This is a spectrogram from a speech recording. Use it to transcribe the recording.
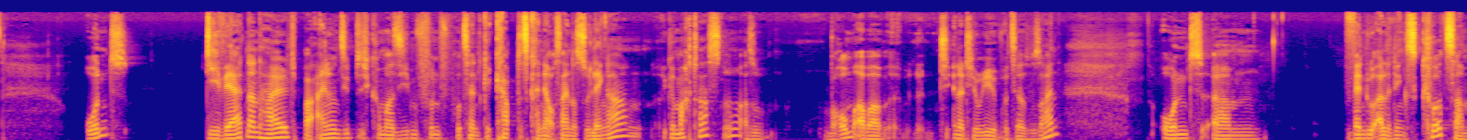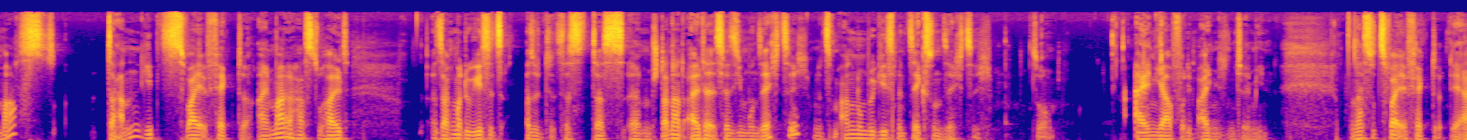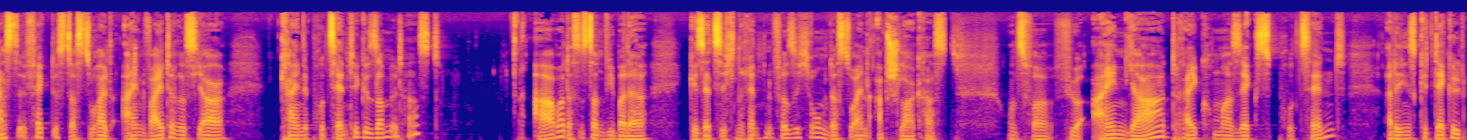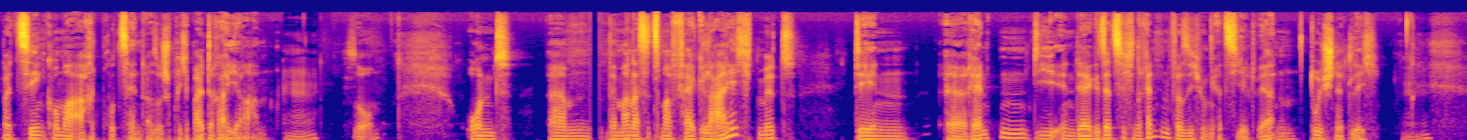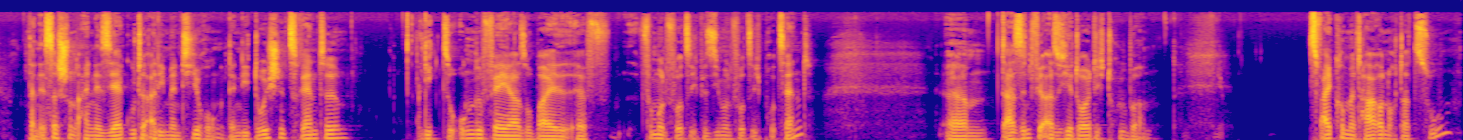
und die werden dann halt bei 71,75 Prozent gekappt. Das kann ja auch sein, dass du länger gemacht hast. Ne? Also warum, aber in der Theorie wird es ja so sein. Und ähm, wenn du allerdings kürzer machst, dann gibt es zwei Effekte. Einmal hast du halt, sag mal, du gehst jetzt, also das, das, ähm, Standardalter ist ja 67 und jetzt mal angenommen, du gehst mit 66. So. Ein Jahr vor dem eigentlichen Termin. Dann hast du zwei Effekte. Der erste Effekt ist, dass du halt ein weiteres Jahr keine Prozente gesammelt hast. Aber das ist dann wie bei der gesetzlichen Rentenversicherung, dass du einen Abschlag hast. Und zwar für ein Jahr 3,6 Prozent, allerdings gedeckelt bei 10,8 Prozent, also sprich bei drei Jahren. Mhm. So. Und ähm, wenn man das jetzt mal vergleicht mit den äh, Renten, die in der gesetzlichen Rentenversicherung erzielt werden, durchschnittlich, Mhm. dann ist das schon eine sehr gute Alimentierung, denn die Durchschnittsrente liegt so ungefähr ja so bei äh, 45 bis 47 Prozent. Ähm, da sind wir also hier deutlich drüber. Zwei Kommentare noch dazu.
